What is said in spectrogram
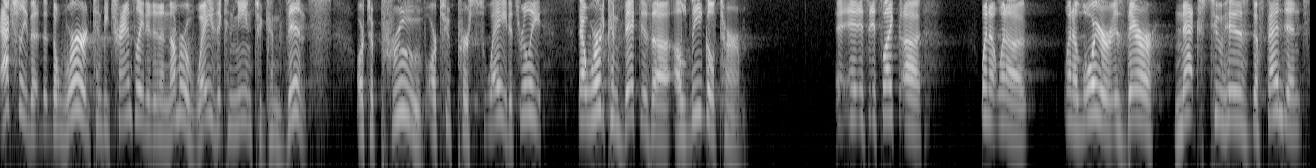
Actually, the, the, the, word can be translated in a number of ways. It can mean to convince or to prove or to persuade. It's really, that word convict is a, a legal term. It's, it's like uh, when, a, when, a, when a lawyer is there next to his defendant,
